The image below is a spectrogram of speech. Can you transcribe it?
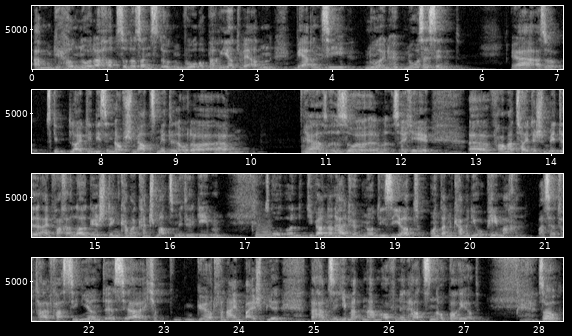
am Gehirn oder Herz oder sonst irgendwo operiert werden, während sie nur in Hypnose sind. Ja, also es gibt Leute, die sind auf Schmerzmittel oder ähm, ja, so äh, solche äh, pharmazeutischen Mittel einfach allergisch, denen kann man kein Schmerzmittel geben. Mhm. So, und die werden dann halt hypnotisiert und dann kann man die OP machen, was ja total faszinierend ist. Ja, ich habe gehört von einem Beispiel, da haben sie jemanden am offenen Herzen operiert. So,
